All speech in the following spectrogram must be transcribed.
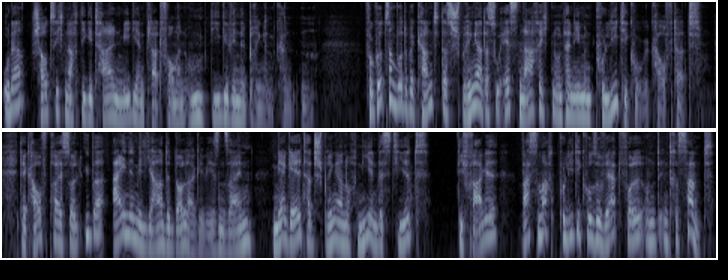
oder schaut sich nach digitalen Medienplattformen um, die Gewinne bringen könnten. Vor kurzem wurde bekannt, dass Springer das US-Nachrichtenunternehmen Politico gekauft hat. Der Kaufpreis soll über eine Milliarde Dollar gewesen sein. Mehr Geld hat Springer noch nie investiert. Die Frage, was macht Politico so wertvoll und interessant?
